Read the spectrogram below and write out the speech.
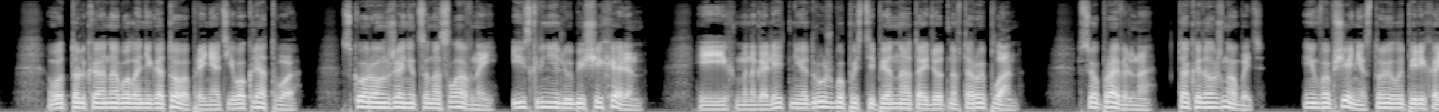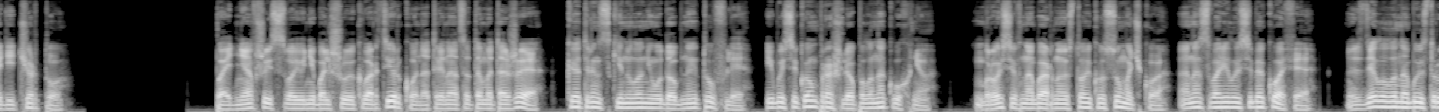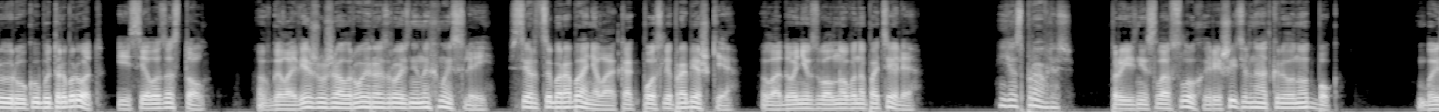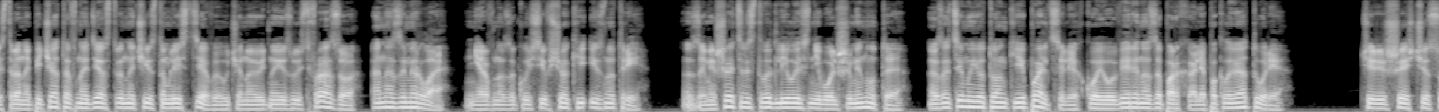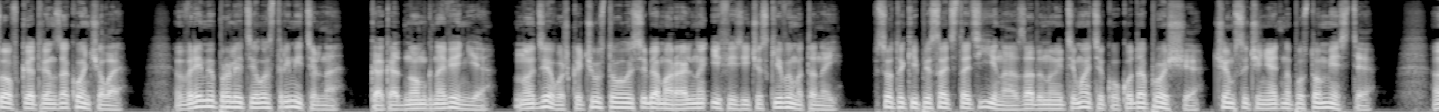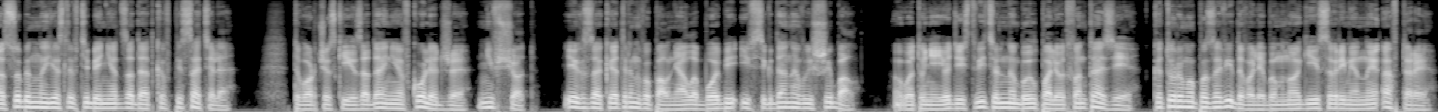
Вот только она была не готова принять его клятву. Скоро он женится на славной, искренне любящей Хелен, и их многолетняя дружба постепенно отойдет на второй план. Все правильно, так и должно быть. Им вообще не стоило переходить черту. Поднявшись в свою небольшую квартирку на тринадцатом этаже, Кэтрин скинула неудобные туфли и босиком прошлепала на кухню. Бросив на барную стойку сумочку, она сварила себе кофе, сделала на быструю руку бутерброд и села за стол. В голове жужжал рой разрозненных мыслей, сердце барабанило, как после пробежки, ладони взволнованно потели. «Я справлюсь», – произнесла вслух и решительно открыла ноутбук. Быстро напечатав на девственно чистом листе выученную наизусть фразу, она замерла, нервно закусив щеки изнутри. Замешательство длилось не больше минуты, а затем ее тонкие пальцы легко и уверенно запорхали по клавиатуре. Через шесть часов Кэтрин закончила. Время пролетело стремительно, как одно мгновение, но девушка чувствовала себя морально и физически вымотанной. Все-таки писать статьи на заданную тематику куда проще, чем сочинять на пустом месте – особенно если в тебе нет задатков писателя. Творческие задания в колледже не в счет. Их за Кэтрин выполняла Бобби и всегда на высший балл. Вот у нее действительно был полет фантазии, которому позавидовали бы многие современные авторы.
